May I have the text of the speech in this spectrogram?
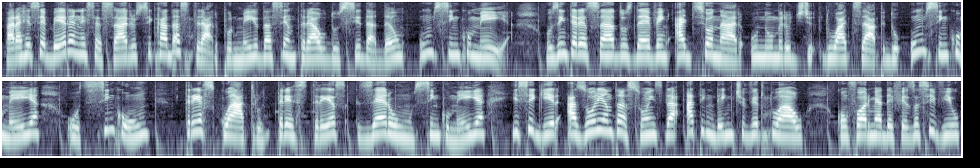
Para receber, é necessário se cadastrar por meio da Central do Cidadão 156. Os interessados devem adicionar o número de, do WhatsApp do 156, o 51 34330156 e seguir as orientações da atendente virtual. Conforme a Defesa Civil,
